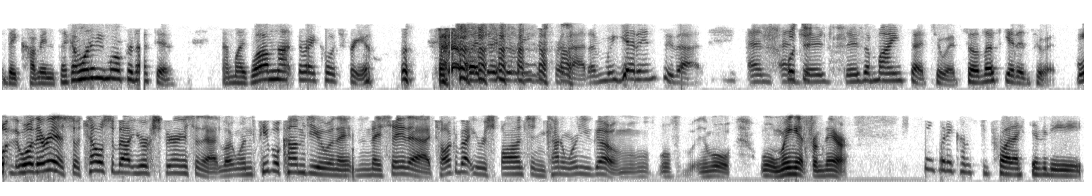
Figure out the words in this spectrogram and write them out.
they come in, it's like I want to be more productive. I'm like, well, I'm not the right coach for you, but there's a reason for that, and we get into that. And, and well, there's there's a mindset to it. So let's get into it. Well, well, there is. So tell us about your experience in that. Like when people come to you and they and they say that, talk about your response and kind of where do you go, and we'll we'll, and we'll, we'll wing it from there. I think when it comes to productivity,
